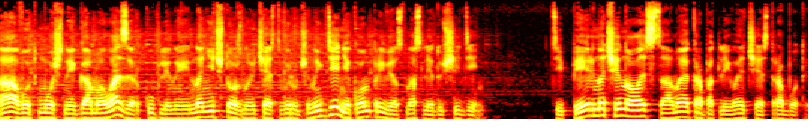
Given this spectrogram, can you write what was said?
А вот мощный гамма-лазер, купленный на ничтожную часть вырученных денег, он привез на следующий день. Теперь начиналась самая кропотливая часть работы.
